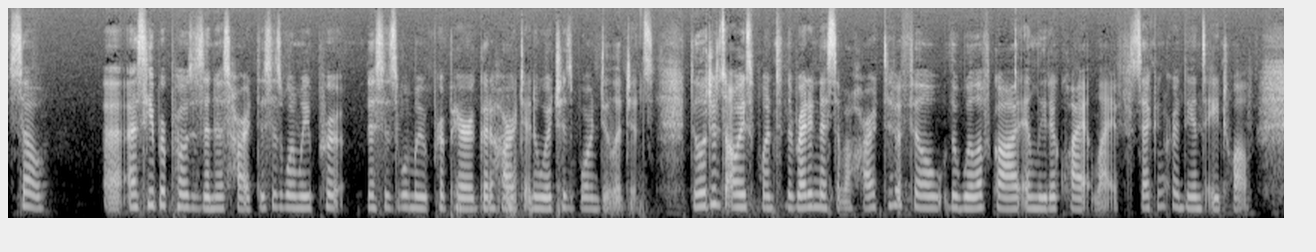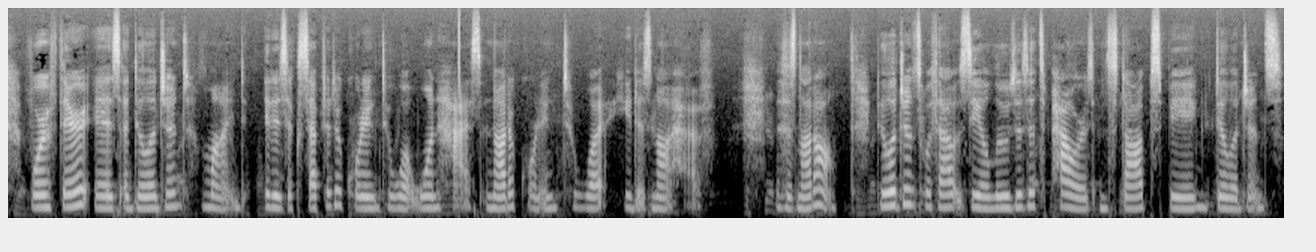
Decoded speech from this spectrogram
So, uh, as he proposes in his heart, this is when we pr- this is when we prepare a good heart in which is born diligence. Diligence always points to the readiness of a heart to fulfill the will of God and lead a quiet life. 2 Corinthians 8:12. For if there is a diligent mind, it is accepted according to what one has, not according to what he does not have. This is not all. Diligence without zeal loses its powers and stops being diligence.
